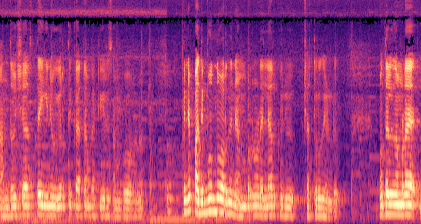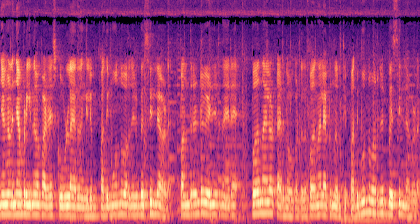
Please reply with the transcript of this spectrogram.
അന്ധവിശ്വാസത്തെ ഇങ്ങനെ ഉയർത്തിക്കാട്ടാൻ പറ്റിയൊരു സംഭവമാണ്. പിന്നെ പതിമൂന്ന് പറഞ്ഞ നമ്പറിനോട് എല്ലാവർക്കും ഒരു ശത്രുതയുണ്ട്. മുതൽ നമ്മുടെ ഞങ്ങൾ ഞാൻ പഠിക്കുന്ന പഴയ സ്കൂളിലായിരുന്നെങ്കിലും പതിമൂന്ന് പറഞ്ഞൊരു ബസ്സില്ല അവിടെ. പന്ത്രണ്ട് കഴിഞ്ഞിട്ട് നേരെ പതിനാലോട്ടായിരുന്നു പോകേണ്ടത്. പതിനാലായപ്പോൾ നിർത്തി. പതിമൂന്ന് പറഞ്ഞൊരു ബസ്സില്ല അവിടെ.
